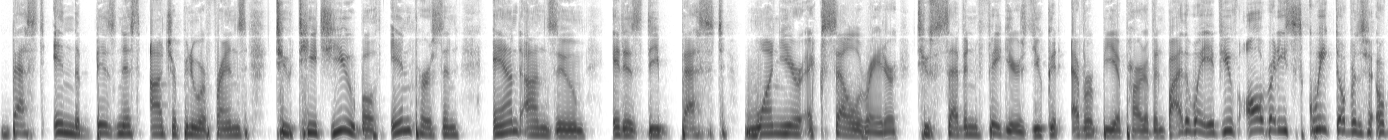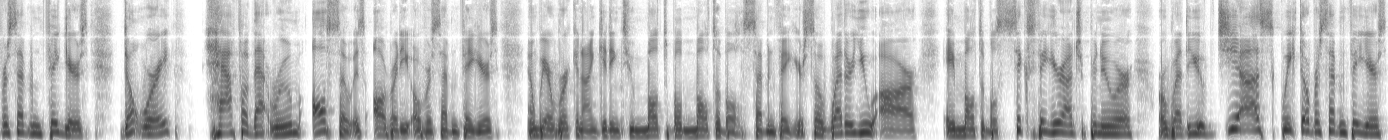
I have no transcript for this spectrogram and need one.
best in the business entrepreneur friends to teach you both in person and on Zoom it is the best one year accelerator to seven figures you could ever be a part of. And by the way, if you've already squeaked over, over seven figures, don't worry. Half of that room also is already over seven figures, and we are working on getting to multiple, multiple seven figures. So, whether you are a multiple six figure entrepreneur or whether you've just squeaked over seven figures,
